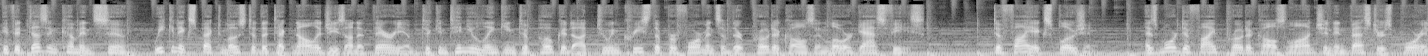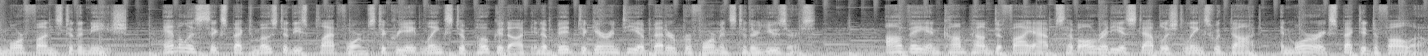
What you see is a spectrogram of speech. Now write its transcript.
If it doesn't come in soon, we can expect most of the technologies on Ethereum to continue linking to Polkadot to increase the performance of their protocols and lower gas fees. DeFi explosion. As more DeFi protocols launch and investors pour in more funds to the niche, analysts expect most of these platforms to create links to Polkadot in a bid to guarantee a better performance to their users. Aave and Compound DeFi apps have already established links with DOT, and more are expected to follow.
